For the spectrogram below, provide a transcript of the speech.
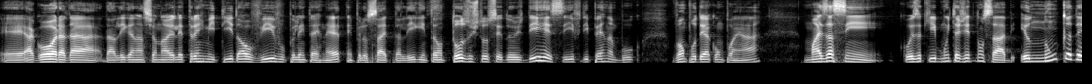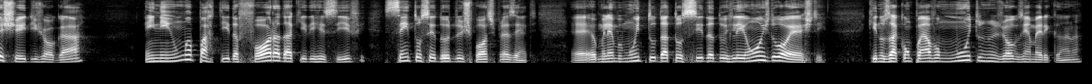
é, agora da, da Liga Nacional ele é transmitido ao vivo pela internet, né, pelo site da Liga. Então, todos os torcedores de Recife, de Pernambuco, vão poder acompanhar. Mas, assim, coisa que muita gente não sabe, eu nunca deixei de jogar em nenhuma partida fora daqui de Recife sem torcedores do esporte presente. É, eu me lembro muito da torcida dos Leões do Oeste, que nos acompanhavam muito nos jogos em Americana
